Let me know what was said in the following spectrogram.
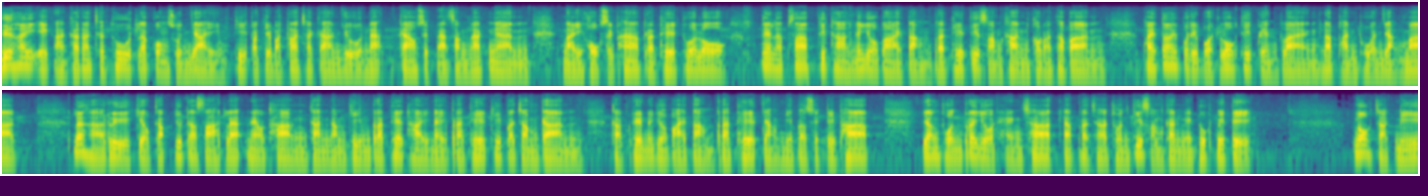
เพื่อให้เอกอัครราชทูตและกงสุลใหญ่ที่ปฏิบัติราชการอยู่ณ 98 สำนักงานใน 65 ประเทศทั่วโลก ได้รับทราบทิศทางนโยบายต่างประเทศที่สำคัญของรัฐบาล ภายใต้บริบทโลกที่เปลี่ยนแปลงและผันผวนอย่างมาก และหารือเกี่ยวกับยุทธศาสตร์และแนวทางการนำทีมประเทศไทยในประเทศที่ประจำการกับเคลื่อนนโยบายต่างประเทศอย่างมีประสิทธิภาพ ยังผลประโยชน์แห่งชาติและประชาชนที่สำคัญในทุกมิติ นอกจากนี้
